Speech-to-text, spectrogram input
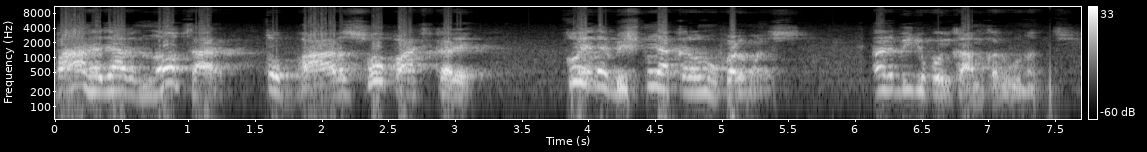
બાર હજાર ન થાય તો બારસો પાઠ કરે. તો એને વિષ્ણુ યાદ કરવાનું ફળ મળશે. અને બીજું કોઈ કામ કરવું નથી.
